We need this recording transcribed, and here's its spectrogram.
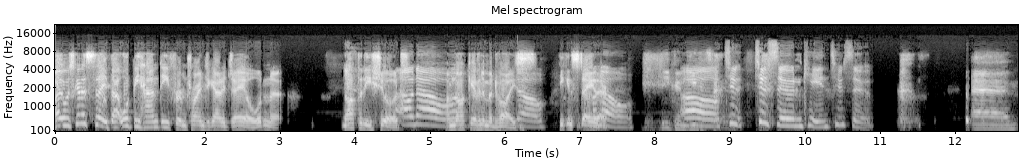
I was gonna say that would be handy for him trying to get out of jail, wouldn't it? Not that he should. Oh no! I'm not giving him advice. No. He can stay Oh there. no! He can. Oh, he can say too too soon, Keen. Too soon. Um,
